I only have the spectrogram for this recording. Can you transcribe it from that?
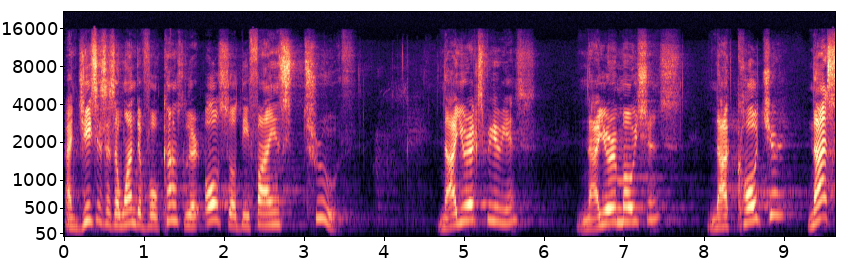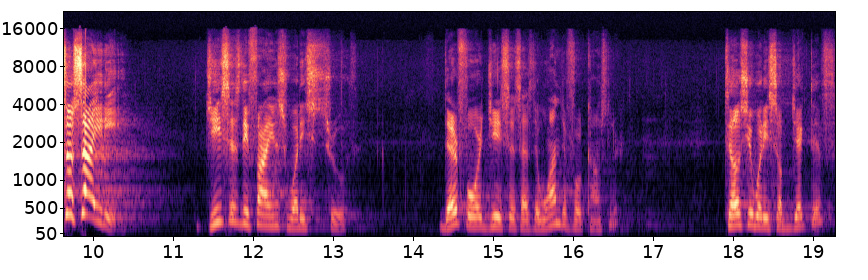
And Jesus, as a wonderful counselor, also defines truth. Not your experience, not your emotions, not culture, not society. Jesus defines what is truth. Therefore, Jesus, as the wonderful counselor, tells you what is objective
